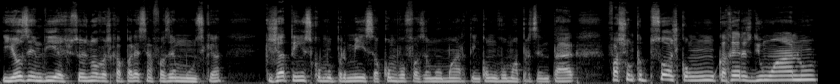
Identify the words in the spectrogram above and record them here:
E hoje em dia, as pessoas novas que aparecem a fazer música, que já têm isso como premissa, como vou fazer o meu marketing, como vou me apresentar, faz com que pessoas com carreiras de um ano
